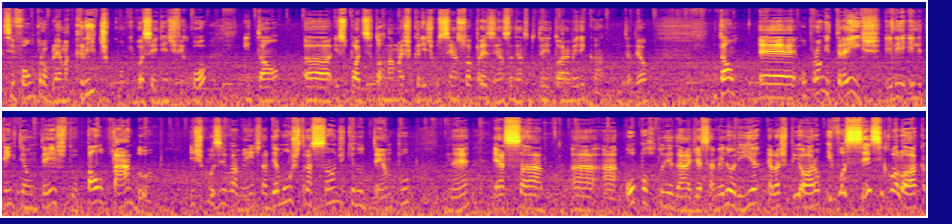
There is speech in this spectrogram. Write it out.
se for um problema crítico que você identificou, então uh, isso pode se tornar mais crítico sem a sua presença dentro do território americano, entendeu? Então, é, o Prong 3 ele, ele tem que ter um texto pautado exclusivamente na demonstração de que no tempo né, essa a, a oportunidade, essa melhoria, elas pioram e você se coloca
